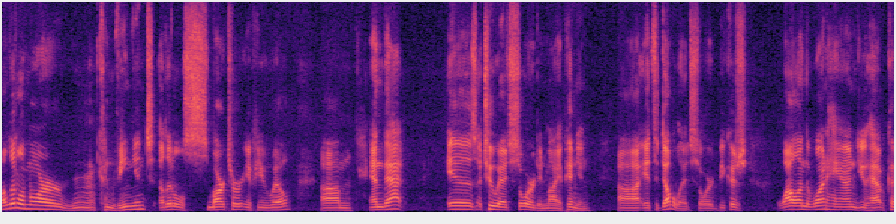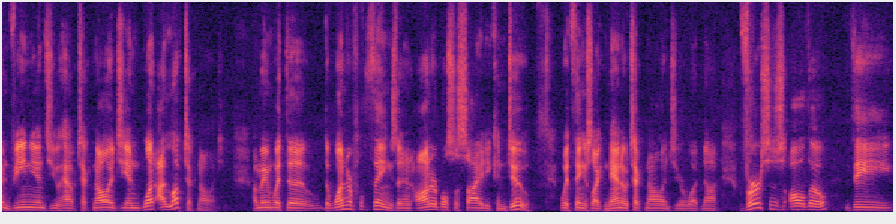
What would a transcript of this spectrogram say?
a little more mm, convenient, a little smarter, if you will. Um, and that is a two edged sword, in my opinion. Uh, it's a double edged sword because while on the one hand you have convenience, you have technology, and one, I love technology. I mean, with the, the wonderful things that an honorable society can do with things like nanotechnology or whatnot, versus although the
